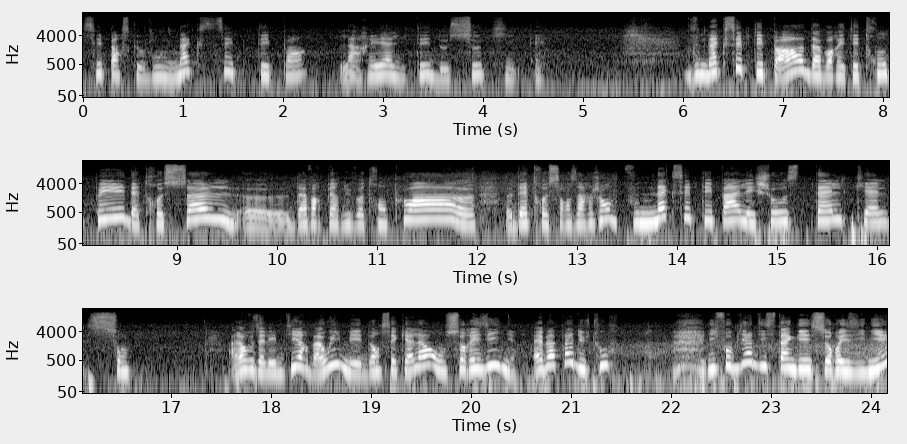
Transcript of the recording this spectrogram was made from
c'est parce que vous n'acceptez pas la réalité de ce qui est vous n'acceptez pas d'avoir été trompé, d'être seul, euh, d'avoir perdu votre emploi, euh, d'être sans argent. Vous n'acceptez pas les choses telles qu'elles sont. Alors vous allez me dire, bah oui, mais dans ces cas-là, on se résigne. Eh bien pas du tout. Il faut bien distinguer se résigner.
